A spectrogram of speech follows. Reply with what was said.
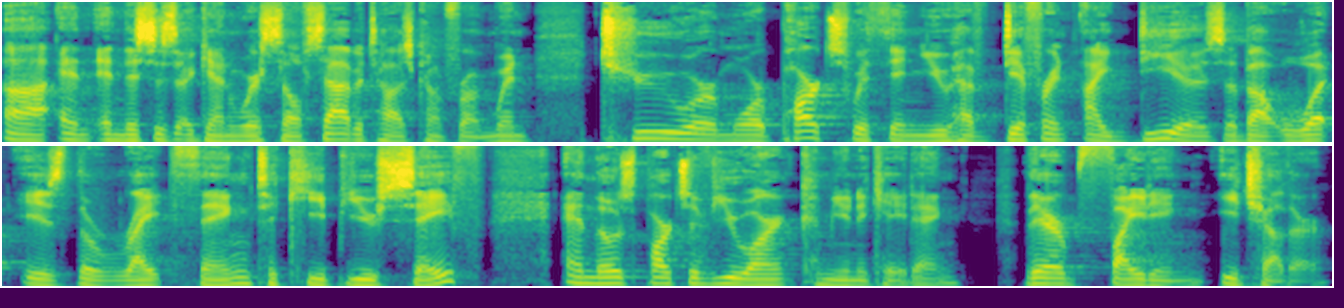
Uh, and and this is again where self sabotage come from. When two or more parts within you have different ideas about what is the right thing to keep you safe, and those parts of you aren't communicating, they're fighting each other.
